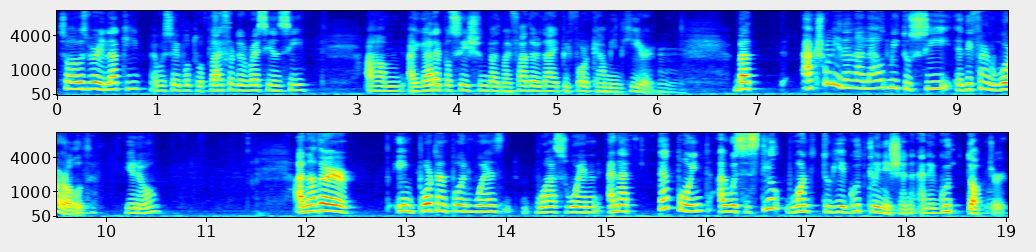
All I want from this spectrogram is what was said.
So I was very lucky. I was able to apply for the residency. Um, I got a position, but my father died before coming here. Mm. But actually, that allowed me to see a different world, you know. Another important point was, was when, and at that point, I was still wanted to be a good clinician and a good doctor.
